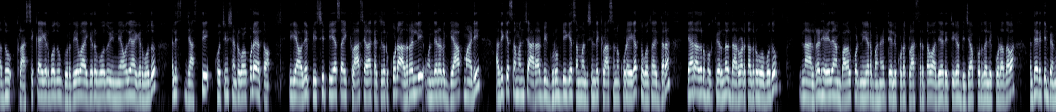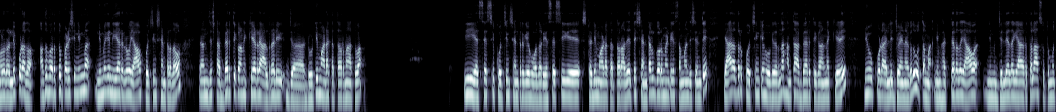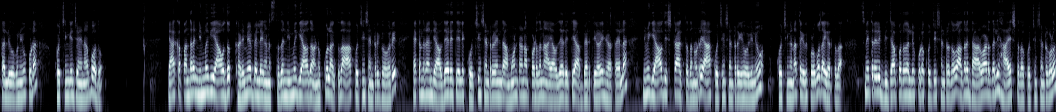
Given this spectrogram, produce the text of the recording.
ಅದು ಕ್ಲಾಸಿಕ್ ಆಗಿರ್ಬೋದು, ಗುರುದೇವ ಆಗಿರ್ಬೋದು, ಇನ್ಯಾವುದೇ ಆಗಿರ್ಬೋದು, ಅಲ್ಲಿ ಜಾಸ್ತಿ ಕೋಚಿಂಗ್ ಸೆಂಟರ್ಗಳು ಕೂಡ ಇರ್ತಾವೆ. ಈಗ ಯಾವುದೇ P C P S I class ಹೇಳಕತ್ತಿದ್ರು ಕೂಡ ಅದರಲ್ಲಿ ಒಂದೆರಡು ಗ್ಯಾಪ್ ಮಾಡಿ ಅದಕ್ಕೆ ಸಂಬಂಧಿಸಿ ಆರ್ ಆರ್ ಬಿ ಗ್ರೂಪ್ ಡಿಗೆ ಸಂಬಂಧಿಸಿದ ಕ್ಲಾಸನ್ನು ಕೂಡ ಈಗ ತಗೋತಾ ಇದ್ದಾರೆ. ಯಾರಾದರೂ ಹೋಗ್ತೀರಂದ್ರೆ ಧಾರವಾಡಕ್ಕಾದರೂ ಹೋಗ್ಬೋದು. ಇಲ್ಲ, ನಾನು ಆಲ್ರೆಡಿ ಹೇಳಿದೆ, ನಮ್ಮ ಬಾಗಲಕೋಟೆ ನಿಯರ್ ಬನಹಟ್ಟಿಯಲ್ಲಿ ಕೂಡ ಕ್ಲಾಸ್ ಇರ್ತಾವೆ. ಅದೇ ರೀತಿ ಈಗ ಬಿಜಾಪುರದಲ್ಲಿ ಕೂಡ ಅದಾವ. ಅದೇ ರೀತಿ ಬೆಂಗಳೂರಲ್ಲಿ ಕೂಡ ಅದಾವ. ಅದು ಹೊರತುಪಡಿಸಿ ನಿಮ್ಮ, ನಿಮಗೆ ನಿಯರ್ ಇರೋ ಯಾವ ಕೋಚಿಂಗ್ ಸೆಂಟರ್ ಅದಾವ ಜಸ್ಟ್ ಅಭ್ಯರ್ಥಿಗಳನ್ನ ಕೇಳ್ರಿ ಆಲ್ರೆಡಿ ಜ ಡ್ಯೂಟಿ ಮಾಡೋಕತ್ತವ್ರನ್ನ ಅಥವಾ ಈ ಎಸ್ ಎಸ್ ಸಿ ಕೋಚಿಂಗ್ ಸೆಂಟರ್ಗೆ ಹೋದವ್ರು ಎಸ್ ಎಸ್ ಸಿಗೆ ಸ್ಟಡಿ ಮಾಡಕತ್ತವ್ರು, ಅದೇ ರೀತಿ ಸೆಂಟ್ರಲ್ ಗೌರ್ಮೆಂಟ್ಗೆ ಸಂಬಂಧಿಸಿದಂತೆ ಯಾರಾದರೂ ಕೋಚಿಂಗ್ಗೆ ಹೋಗಿದ್ರಿಂದ ಅಂಥ ಅಭ್ಯರ್ಥಿಗಳನ್ನ ಕೇಳಿ ನೀವು ಕೂಡ ಅಲ್ಲಿ ಜಾಯ್ನ್ ಆಗೋದು ಉತ್ತಮ. ನಿಮ್ಮ ಹತ್ತಿರದ ಯಾವ, ನಿಮ್ಮ ಜಿಲ್ಲೆದಾಗ ಯಾವ ಇರುತ್ತಲ್ಲ, ಆ ಸುತ್ತಮುತ್ತ ಅಲ್ಲಿ ಹೋಗಿ ನೀವು ಕೂಡ ಕೋಚಿಂಗ್ಗೆ ಜಾಯ್ನ್ ಆಗ್ಬೋದು. ಯಾಕಪ್ಪ ಅಂದ್ರೆ ನಿಮಗೆ ಯಾವುದು ಕಡಿಮೆ ಬೆಲೆಗೆ ಅನಿಸ್ತದೆ, ನಿಮಗೆ ಯಾವುದು ಅನುಕೂಲ ಆಗ್ತದೆ, ಆ ಕೋಚಿಂಗ್ ಸೆಂಟ್ರಿಗೆ ಹೋಗ್ರಿ. ಯಾಕಂದರೆ ಒಂದು ಯಾವುದೇ ರೀತಿಯಲ್ಲಿ ಕೋಚಿಂಗ್ ಸೆಂಟರ್ಗಳಿಂದ ಅಮೌಂಟನ್ನು ಪಡೆದನ ಯಾವುದೇ ರೀತಿಯ ಅಭ್ಯರ್ಥಿಗಳಿಗೆ ಹೇಳ್ತಾ ಇಲ್ಲ. ನಿಮಗೆ ಯಾವ್ದು ಇಷ್ಟ ಆಗ್ತದೆ ನೋಡ್ರಿ, ಆ ಕೋಚಿಂಗ್ ಸೆಂಟರ್ಗೆ ಹೋಗಿ ನೀವು ಕೋಚಿಂಗನ್ನು ತೆಗೆದುಕೊಳ್ಬೋದಾಗಿರ್ತದೆ. ಸ್ನೇಹಿತರೆ ಇಲ್ಲಿ ಬಿಜಾಪುರದಲ್ಲಿ ಕೂಡ ಕೋಚಿಂಗ್ ಸೆಂಟರ್ ಅದಾವೆ, ಆದರೆ ಧಾರವಾಡದಲ್ಲಿ ಹಾಯೆಸ್ಟ್ ಅದಾವೆ ಕೋಚಿಂಗ್ ಸೆಂಟರ್ಗಳು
